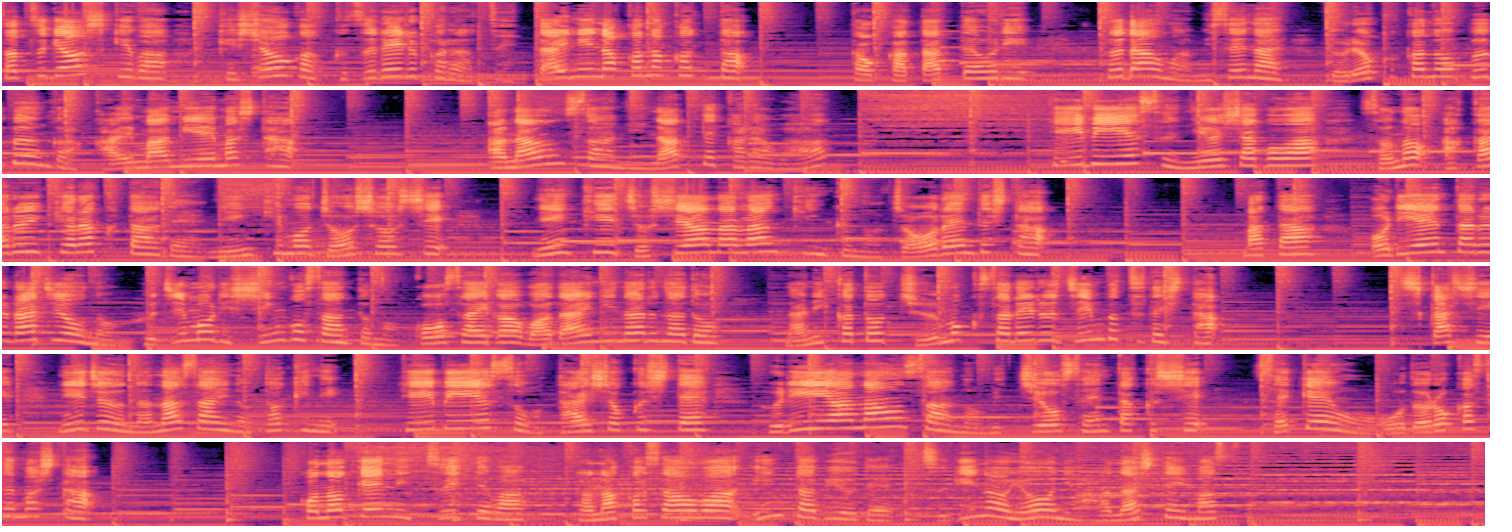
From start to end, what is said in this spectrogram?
卒業式は化粧が崩れるから絶対に泣かなかったと語っており、普段は見せない努力家の部分が垣間見えました。アナウンサーになってからは TBS 入社後はその明るいキャラクターで人気も上昇し、人気女子アナランキングの常連でした。また、オリエンタルラジオの藤森慎吾さんとの交際が話題になるなど、何かと注目される人物でした。しかし、27歳の時に TBS を退職してフリーアナウンサーの道を選択し、世間を驚かせました。この件については、田中さんはインタビューで次のように話しています。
